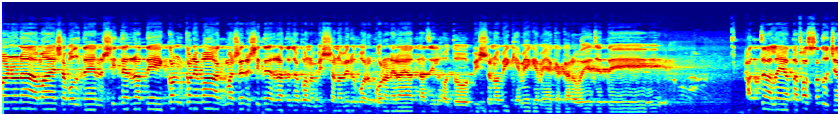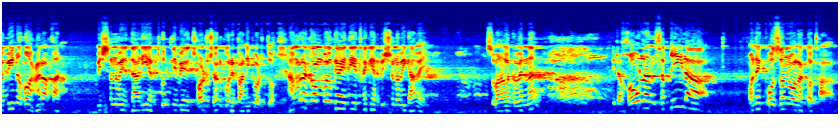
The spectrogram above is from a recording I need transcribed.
বর্ণনা মায়েশা বলতেন, শীতের রাতে, কনকনে মাঘ মাসের শীতের রাতে যখন বিশ্বনবীর উপর কোরআনের আয়াত নাজিল হতো বিশ্বনবী ঘেমে ঘেমে একাকার হয়ে যেতে বিশ্বনবীর দাড়ি আর থুতনি বেয়ে ঝরঝর করে পানি পড়তো। আমরা কম্বল গায়ে দিয়ে থাকি আর বিশ্বনবী ঘামে। কবেন না? এটা কওলান অনেক ওজনওয়ালা কথা।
